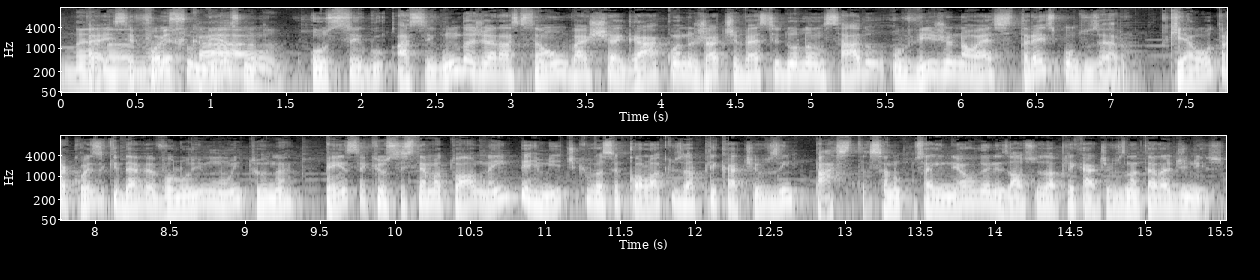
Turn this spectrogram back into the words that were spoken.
né? É, e na- se for isso mesmo, o segu- a segunda geração vai chegar quando já tiver sido lançado o Vision OS 3.0. Que é outra coisa que deve evoluir muito, né? Pensa que o sistema atual nem permite que você coloque os aplicativos em pasta. Você não consegue nem organizar os seus aplicativos na tela de início.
